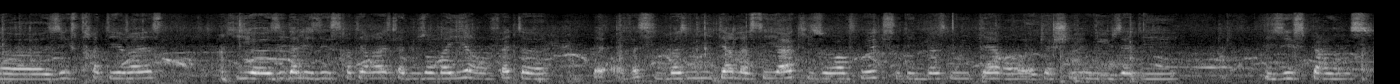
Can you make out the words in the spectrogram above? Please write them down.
des euh, extraterrestres qui euh, aidaient les extraterrestres à nous envahir. En fait, euh, en fait c'est une base militaire de la CIA qu'ils ont avoué que c'était une base militaire euh, cachée où ils faisaient des, des expériences.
